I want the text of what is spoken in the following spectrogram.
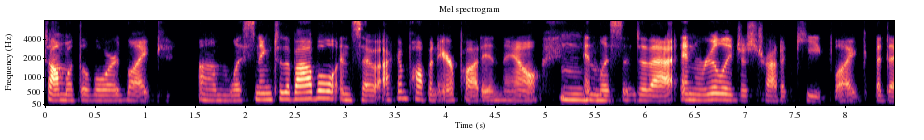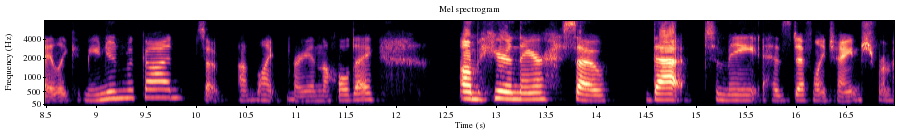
time with the Lord, like um listening to the Bible, and so I can pop an AirPod in now and Mhm. listen to that and really just try to keep like a daily communion with God. So I'm like praying the whole day, um, here and there. So that to me has definitely changed from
